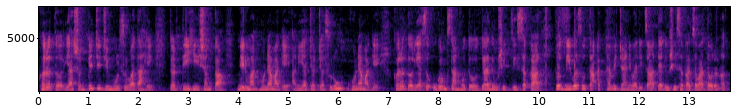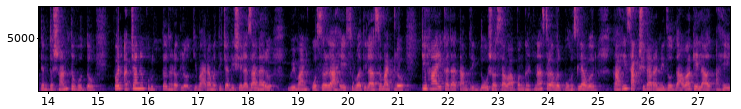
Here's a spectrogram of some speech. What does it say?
खरं तर या शंकेची जी मूळ सुरुवात आहे तर ती ही शंका निर्माण होण्यामागे आणि या चर्चा सुरू होण्यामागे खरं तर याचं उगमस्थान होतं त्या दिवशीची सकाळ. तो दिवस होता अठ्ठावीस जानेवारीचा. त्या दिवशी सकाळचं वातावरण अत्यंत शांत होतं. पण अचानक वृत्त धडकलं की बारामतीच्या दिशेला जाणारं विमान कोसळलं आहे. सुरुवातीला असं वाटलं की हा एखादा तांत्रिक दोष असावा पण घटनास्थळावर पोहोचल्यावर काही साक्षीदारांनी जो दावा केला आहे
